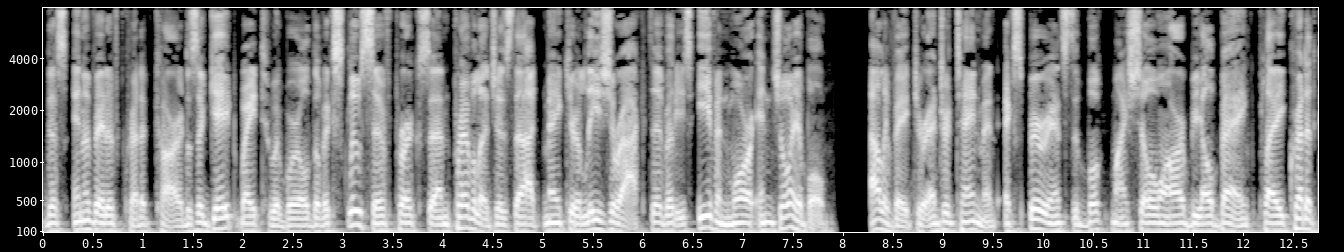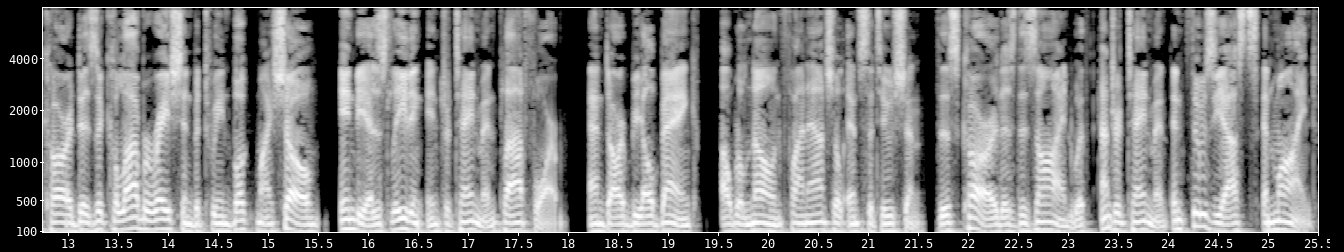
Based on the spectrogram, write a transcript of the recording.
This innovative credit card is a gateway to a world of exclusive perks and privileges that make your leisure activities even more enjoyable. Elevate your entertainment experience The Book My Show RBL Bank Play credit card is a collaboration between Book My Show, India's leading entertainment platform, and RBL Bank, a well-known financial institution. This card is designed with entertainment enthusiasts in mind,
